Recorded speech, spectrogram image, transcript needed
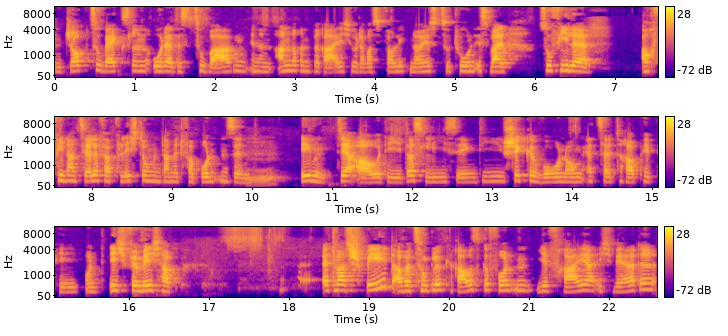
einen Job zu wechseln oder das zu wagen, in einen anderen Bereich oder was völlig Neues zu tun ist, weil so viele auch finanzielle Verpflichtungen damit verbunden sind. Mhm. Eben der Audi, das Leasing, die schicke Wohnung etc. pp. Und ich für mich habe etwas spät, aber zum Glück herausgefunden, je freier ich werde,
